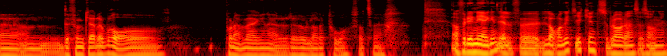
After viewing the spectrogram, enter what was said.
um, det funkade bra och på den vägen är det, det rullade på så att säga. Ja, för din egen del, för laget gick ju inte så bra den säsongen.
